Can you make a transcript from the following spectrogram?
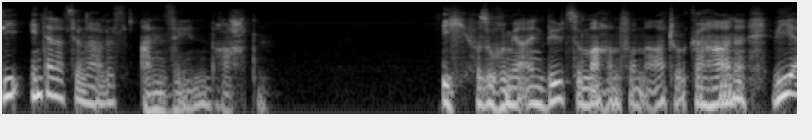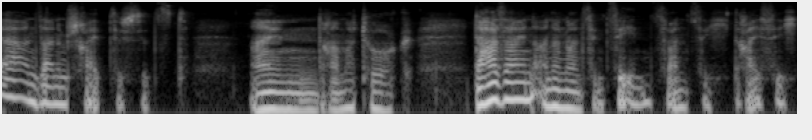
die internationales Ansehen brachten. Ich versuche mir ein Bild zu machen von Arthur Kahane, wie er an seinem Schreibtisch sitzt ein Dramaturg. Dasein anno 1910, 20, 30.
